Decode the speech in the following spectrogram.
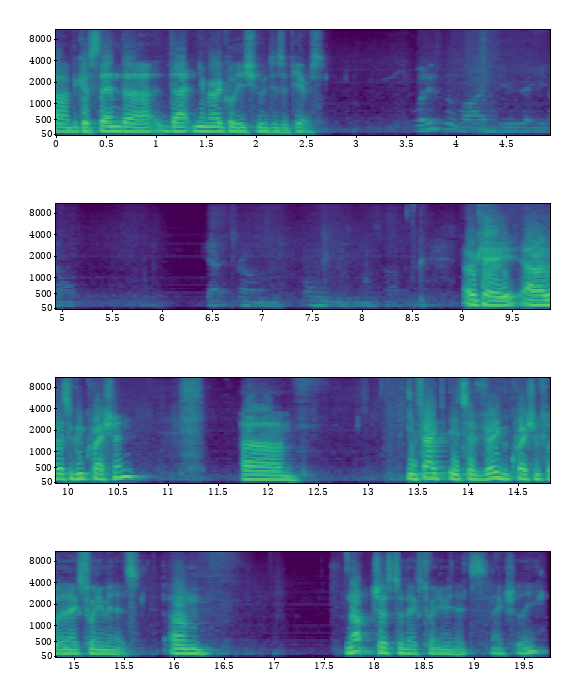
uh, because then the, that numerical issue disappears. What does the log do that you don't get from only using the softmax? Okay, uh, that's a good question. Um, in fact, it's a very good question for the next 20 minutes. Um, not just the next 20 minutes, actually.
